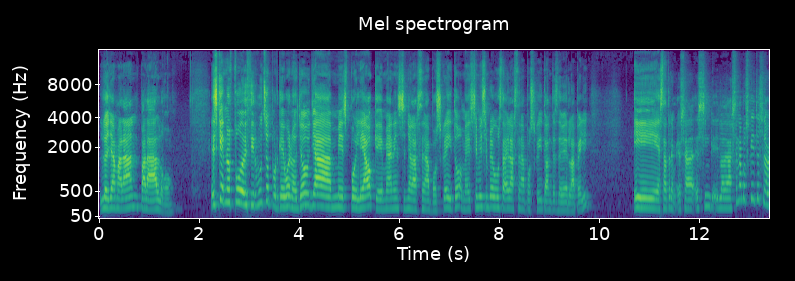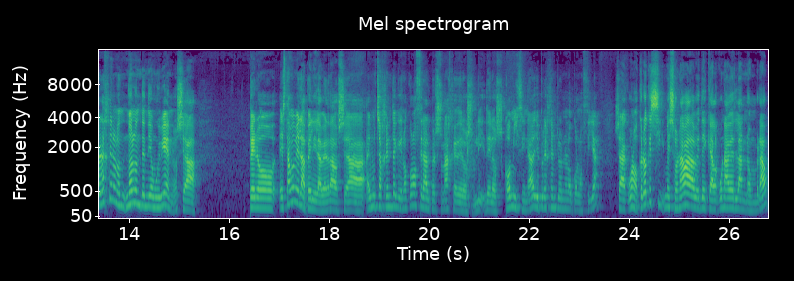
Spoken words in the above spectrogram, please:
lo llamarán para algo. Es que no os puedo decir mucho porque, bueno, yo ya me he spoileado que me han enseñado la escena post-crédito. Siempre, siempre me gusta ver la escena post-crédito antes de ver la peli. Y está o sea, es lo de la escena post-crédito, la verdad es que no, no lo he entendido muy bien. O sea, pero está muy bien la peli, la verdad. O sea, hay mucha gente que no conocerá el personaje de los, de los cómics ni nada. Yo, por ejemplo, no lo conocía. O sea, bueno, creo que sí me sonaba de que alguna vez la han nombrado.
